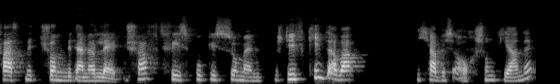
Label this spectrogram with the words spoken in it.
fast mit, schon mit einer Leidenschaft. Facebook ist so mein Stiefkind, aber ich habe es auch schon gerne.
